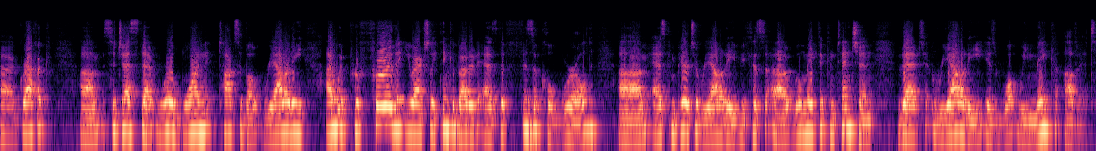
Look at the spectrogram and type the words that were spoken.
uh, graphic um, suggests that world one talks about reality, I would prefer that you actually think about it as the physical world um, as compared to reality because uh, we'll make the contention that reality is what we make of it,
